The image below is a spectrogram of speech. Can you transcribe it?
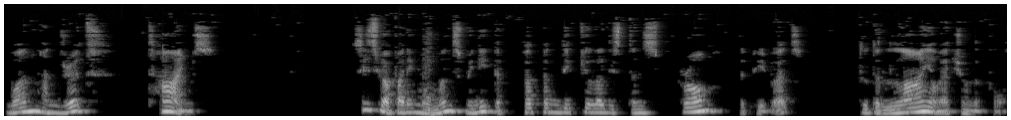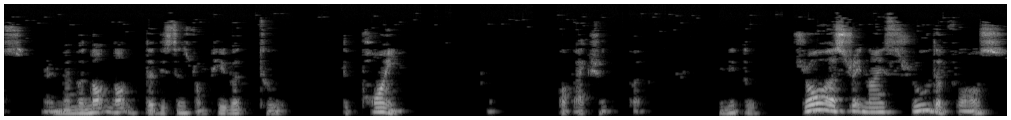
100 times. Since we are finding moments, we need the perpendicular distance from the pivot to the line of action of the force. Remember, not, not the distance from pivot to the point of action, but we need to draw a straight line through the force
